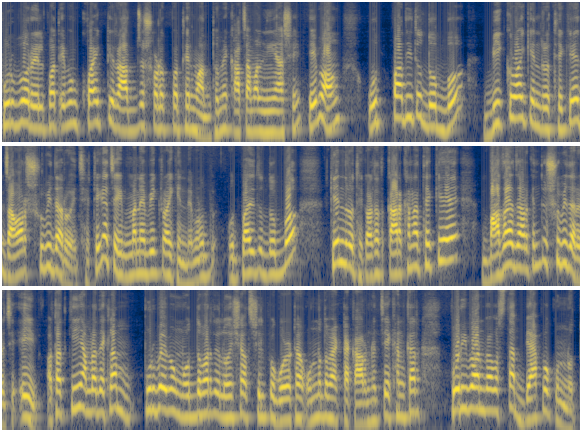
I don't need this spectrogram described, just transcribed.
পূর্ব রেলপথ এবং কয়েকটি রাজ্য সড়কপথের মাধ্যমে কাঁচামাল নিয়ে আসে এবং উৎপাদিত দ্রব্য বিক্রয় কেন্দ্র থেকে যাওয়ার সুবিধা রয়েছে, ঠিক আছে? মানে বিক্রয় কেন্দ্রে মানে উৎপাদিত দ্রব্য কেন্দ্র থেকে, অর্থাৎ কারখানা থেকে বাজারে যাওয়ার কিন্তু সুবিধা রয়েছে। এই, অর্থাৎ কি আমরা দেখলাম, পূর্ব এবং মধ্য ভারতের লোহিসাত শিল্প গড়ে ওঠার অন্যতম একটা কারণ হচ্ছে এখানকার পরিবহন ব্যবস্থা ব্যাপক উন্নত।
